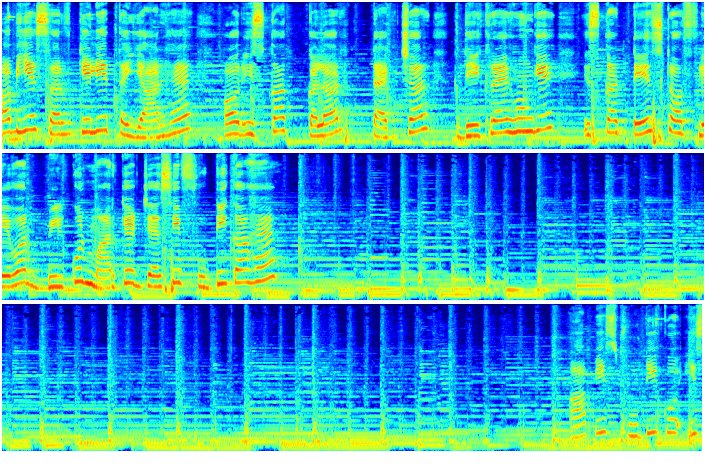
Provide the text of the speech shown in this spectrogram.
अब ये सर्व के लिए तैयार है और इसका कलर, टेक्सचर देख रहे होंगे। इसका टेस्ट और फ्लेवर बिल्कुल मार्केट जैसी फ्रूटी का है। आप इस फ्रूटी को इस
